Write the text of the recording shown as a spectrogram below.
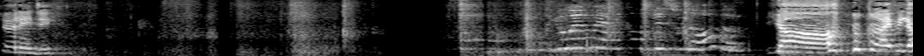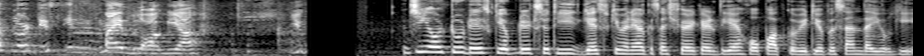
चलें जी। Yeah, I will upload this in my blog. जी और टू डेज़ की अपडेट्स जो थी गेस्ट की मैंने आपके साथ शेयर कर दिया है। होप आपको वीडियो पसंद आई होगी।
